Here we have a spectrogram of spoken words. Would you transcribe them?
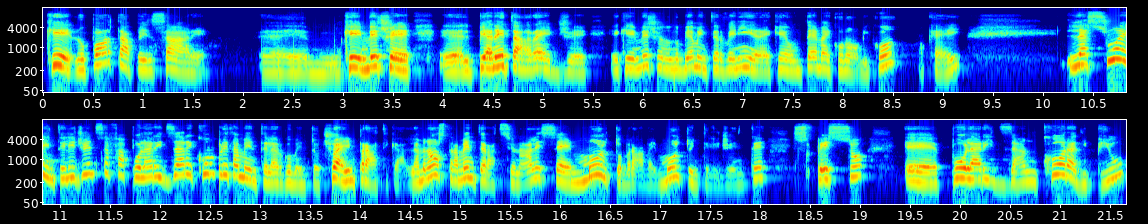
che lo porta a pensare Ehm, che invece eh, il pianeta regge e che invece non dobbiamo intervenire, che è un tema economico, ok? La sua intelligenza fa polarizzare completamente l'argomento, cioè in pratica la nostra mente razionale, se è molto brava e molto intelligente, spesso eh, polarizza ancora di più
